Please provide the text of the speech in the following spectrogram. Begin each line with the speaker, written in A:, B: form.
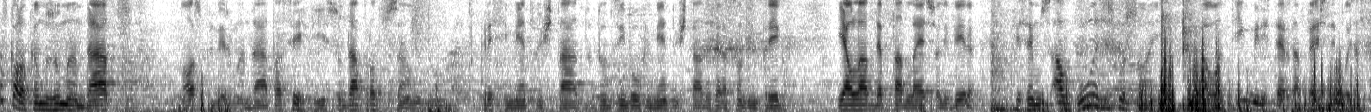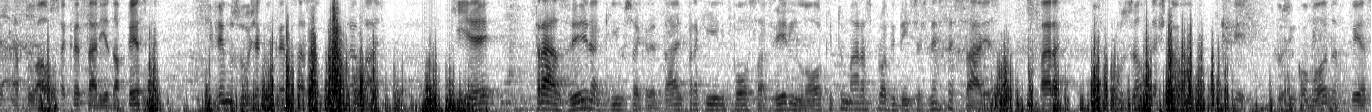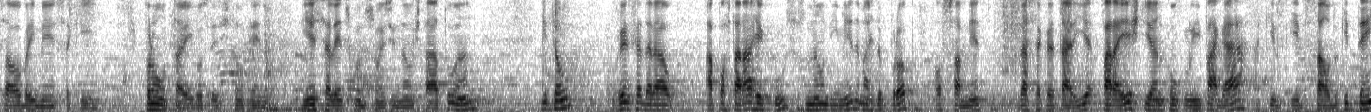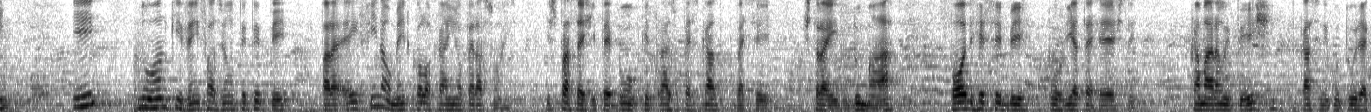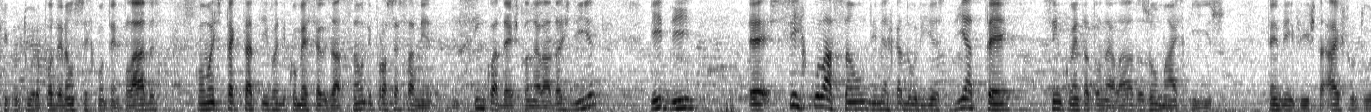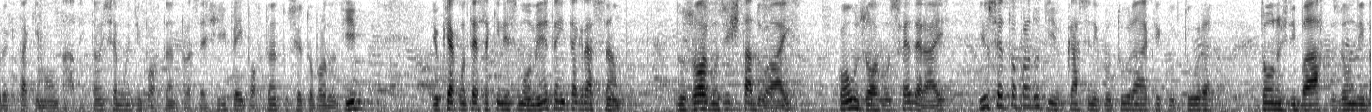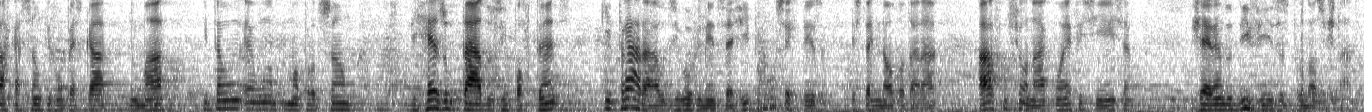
A: Nós colocamos o mandato, nosso primeiro mandato, a serviço da produção, do crescimento do Estado, do desenvolvimento do Estado, da geração de emprego. E ao lado do deputado Lécio Oliveira, fizemos algumas discussões ao antigo Ministério da Pesca, depois a atual Secretaria da Pesca, e tivemos hoje a concretização do trabalho, trazer aqui o secretário para que ele possa ver em loco e tomar as providências necessárias para a conclusão desta obra, porque nos incomoda ver essa obra imensa aqui pronta e vocês estão vendo em excelentes condições e não está atuando. Então, o governo federal aportará recursos, não de emenda, mas do próprio orçamento da secretaria, para este ano concluir pagar aquilo de saldo que tem e no ano que vem fazer uma PPP para e, finalmente colocar em operações. Isso para Sergipe é bom porque traz o pescado que vai ser extraído do mar, pode receber por via terrestre camarão e peixe, cassinicultura e aquicultura poderão ser contempladas, com uma expectativa de comercialização de processamento de 5 a 10 toneladas dia e de é, circulação de mercadorias de até 50 toneladas ou mais que isso, tendo em vista a estrutura que está aqui montada. Então isso é muito importante para a Sergipe, é importante para o setor produtivo. E o que acontece aqui nesse momento é a integração dos órgãos estaduais com os órgãos federais e o setor produtivo, cassinicultura, aquicultura, donos de barcos, donos de embarcação que vão pescar no mar. Então é uma, uma produção de resultados importantes que trará o desenvolvimento de Sergipe. Com certeza esse terminal voltará a funcionar com eficiência, gerando divisas para o nosso estado.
